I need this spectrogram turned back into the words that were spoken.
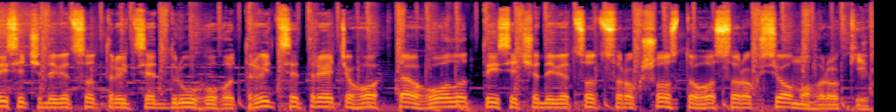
1932-33 та голод 1946-47 років.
